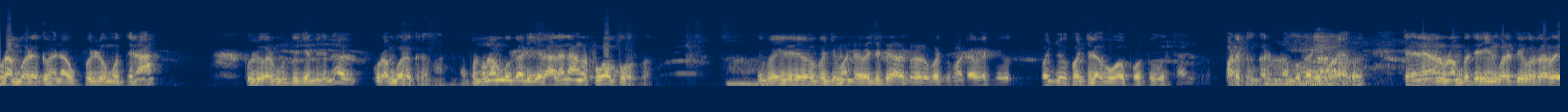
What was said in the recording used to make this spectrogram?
உடம்பு எடுக்க வேண்டாம். புல்லு முத்துனா புல்லுகள் முத்துச்சுன்னா உடம்பு எடுக்கிறோம். அப்போ நுழம்பு கடிக்கிறதால நாங்கள் புகை போடுறோம். இப்போ இதில் ஒரு பச்சை மட்டை வச்சுட்டு அதுக்குள்ள ஒரு பச்சை மட்டை வச்சு கொச்சு கொச்சில் புகை போட்டு விட்டால் படுக்குங்கள். நுழம்பு கடி கூடாது. சில நேரம் நுழம்பு திரியும் கொளுத்தி விடுறது.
